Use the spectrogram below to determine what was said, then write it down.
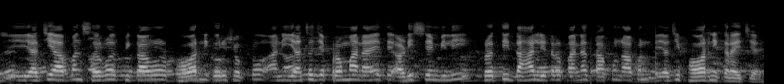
याची आपण सर्व पिकावर फवारणी करू शकतो आणि याचं जे प्रमाण आहे ते अडीचशे मिली प्रति दहा लिटर पाण्यात टाकून आपण याची फवारणी करायची आहे.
